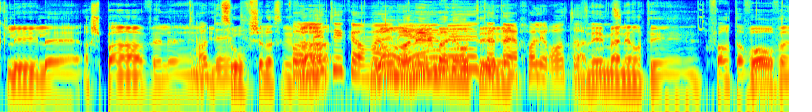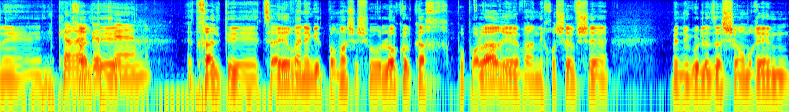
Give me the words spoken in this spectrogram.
כלי להשפעה ולעיצוב של הסביבה. פוליטיקה מעניינת, לא, אני מעניין אותי, אתה יכול לראות את זה. אני מעניין אותי כפר תבור, ואני כרגע התחלתי, כן. התחלתי צעיר, ואני אגיד פה משהו שהוא לא כל כך פופולרי, אבל אני חושב שבניגוד לזה שאומרים,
